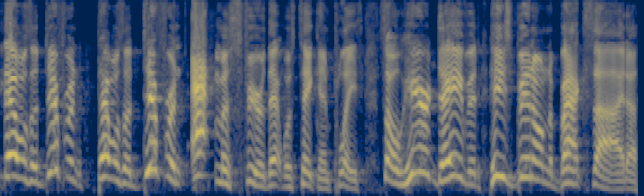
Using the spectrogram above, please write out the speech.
there was a different there was a different atmosphere that was taking place. So here David, he's been on the backside. Uh,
